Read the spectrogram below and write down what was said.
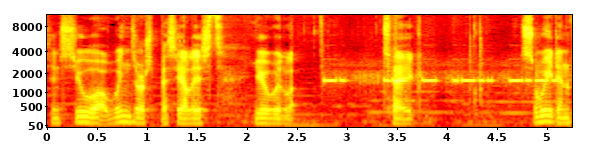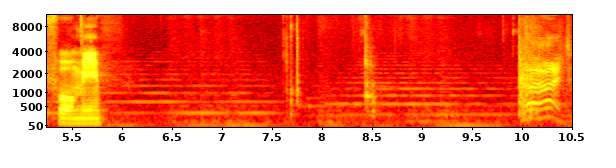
Since you are winter specialist, you will take Sweden for me. Bereit.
